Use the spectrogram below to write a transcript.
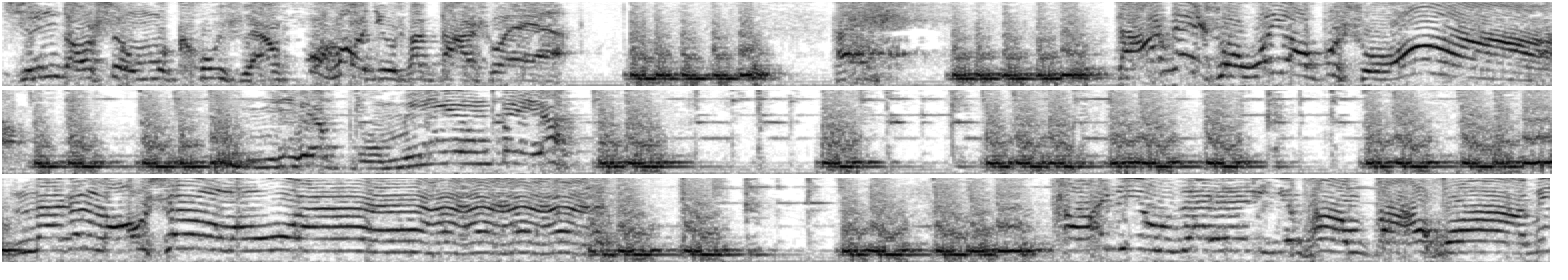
金道圣母口宣符号就说：“大帅呀，哎。”大概说我要不说，你也不明白呀。那个老圣母啊，他就在一旁把话明。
